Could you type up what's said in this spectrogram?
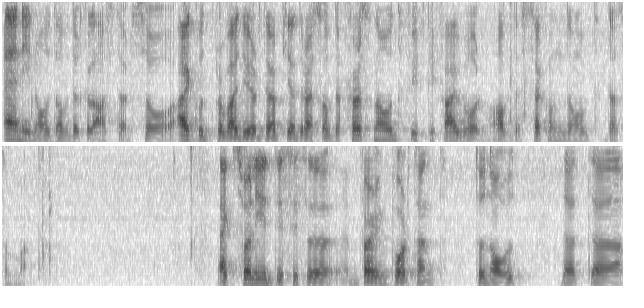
any node of the cluster. So I could provide you the IP address of the first node, 55, or of the second node, doesn't matter. Actually, this is uh, very important to note that uh,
